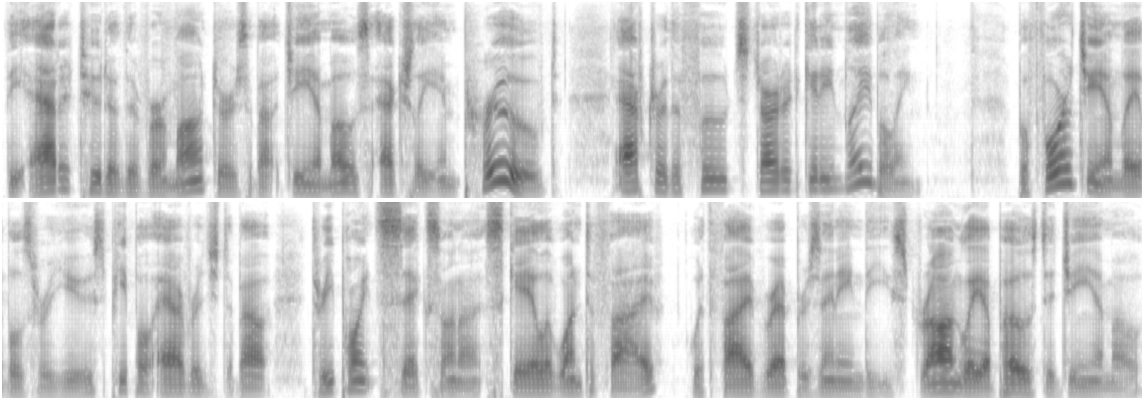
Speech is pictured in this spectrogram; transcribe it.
the attitude of the Vermonters about GMOs actually improved after the food started getting labeling. Before GM labels were used, people averaged about 3.6 on a scale of 1 to 5, with 5 representing the strongly opposed to GMO,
